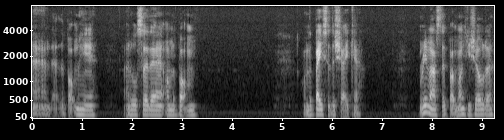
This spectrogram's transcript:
and at the bottom here and also there on the bottom on the base of the shaker. Remastered by Monkey Shoulder.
